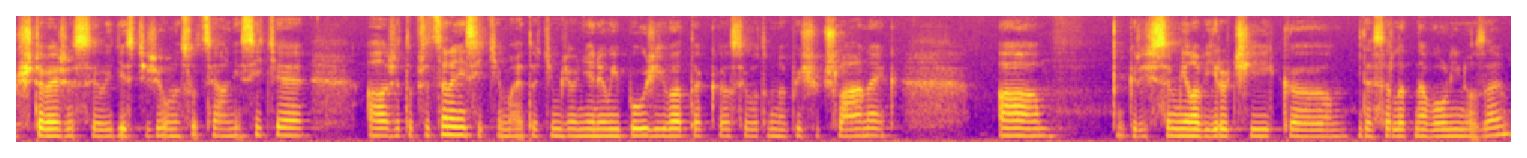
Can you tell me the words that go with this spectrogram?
štve, že si lidi stěžují na sociální sítě, ale že to přece není sítěma. Je to tím, že oni je neumí používat, tak si o tom napíšu článek. A když jsem měla výročí k 10 let na volné noze,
